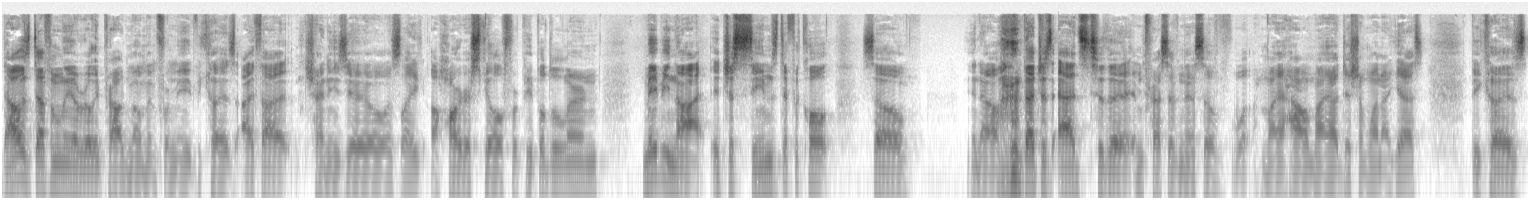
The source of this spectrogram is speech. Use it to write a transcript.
that was definitely a really proud moment for me because i thought chinese yo-yo was like a harder skill for people to learn. Maybe not. It just seems difficult. So you know that just adds to the impressiveness of what my how my audition went i guess. Because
